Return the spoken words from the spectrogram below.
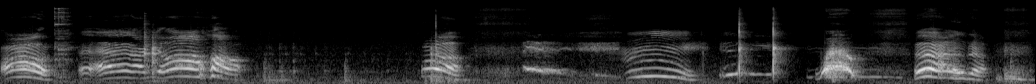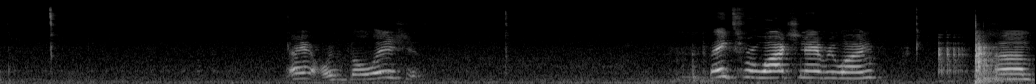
Oh! Oh! Oh! Mm. Wow! No. That was delicious. Thanks for watching, everyone. Um,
